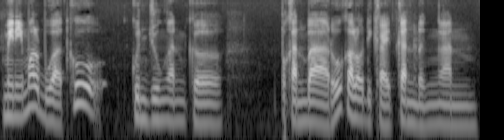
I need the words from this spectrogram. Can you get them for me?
minimal buatku kunjungan ke Pekanbaru kalau dikaitkan dengan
